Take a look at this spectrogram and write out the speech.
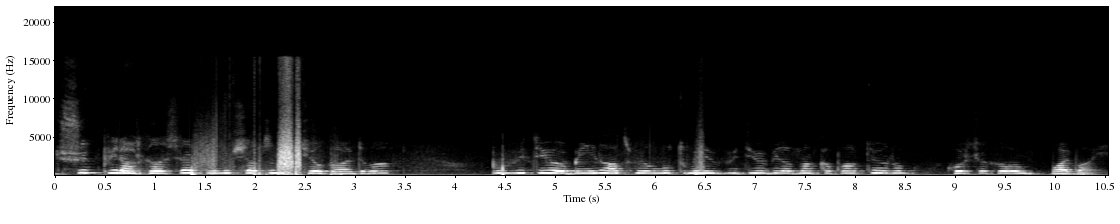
Düşük bir arkadaşlar benim şartım bitiyor galiba. Bu video beğeni atmayı unutmayın. Videoyu birazdan kapatıyorum. Hoşçakalın. Bay bay.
